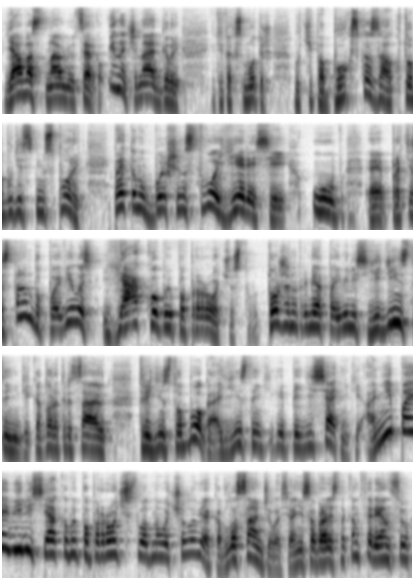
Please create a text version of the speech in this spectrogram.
Я восстанавливаю церковь. И начинает говорить. И ты так смотришь, ну типа Бог сказал, кто будет с ним спорить? Поэтому большинство ересей у э, протестантов появилось якобы по пророчеству. Тоже, например, появились единственники, которые отрицают триединство Бога, а единственники и пятидесятники. Они появились якобы по пророчеству одного человека в Лос-Анджелесе. Они собрались на конференцию,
